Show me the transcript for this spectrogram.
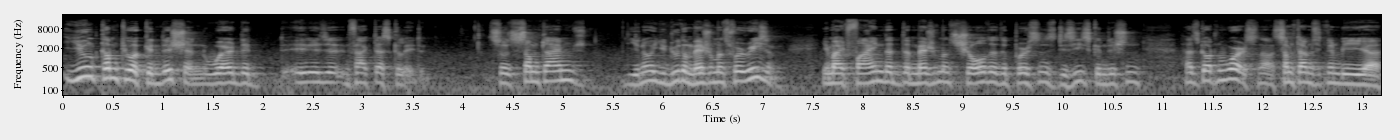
you'll come to a condition where the it is in fact escalated. So sometimes, you know, you do the measurements for a reason. You might find that the measurements show that the person's disease condition has gotten worse. Now, sometimes it can be uh,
